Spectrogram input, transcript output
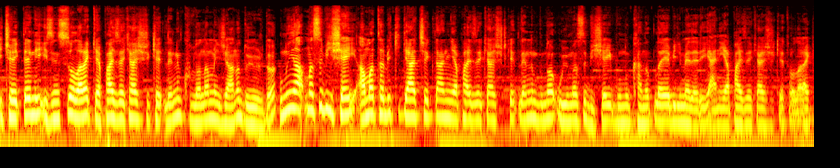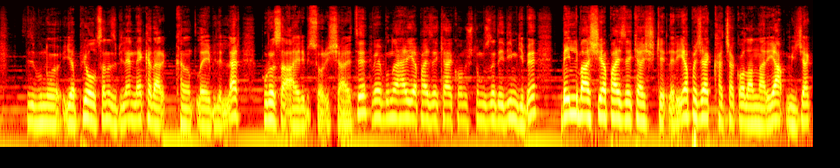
içeriklerini izinsiz olarak yapay zeka şirketlerinin kullanamayacağını duyurdu. Bunu yapması bir şey ama tabii ki gerçekten yapay zeka şirketlerinin buna uyması bir şey. Bunu kanıtlayabilmeleri yani yapay zeka şirketi olarak siz bunu yapıyor olsanız bile ne kadar kanıtlayabilirler? Burası ayrı bir soru işareti ve bunu her yapay zeka konuştuğumuzda dediğim gibi belli başlı yapay zeka şirketleri yapacak, kaçak olanlar yapmayacak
